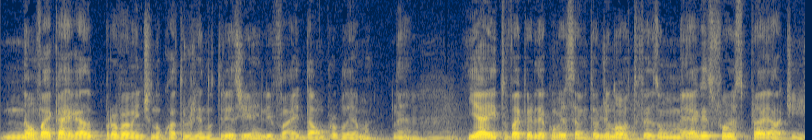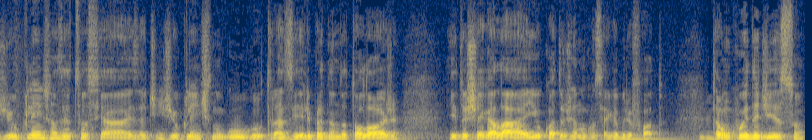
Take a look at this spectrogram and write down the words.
não vai carregar provavelmente no 4G, no 3G, ele vai dar um problema, né? Uhum. E aí tu vai perder a conversão. Então, de novo, tu fez um mega esforço para atingir o cliente nas redes sociais, atingir o cliente no Google, trazer ele para dentro da tua loja, e tu chega lá e o 4G não consegue abrir foto. Uhum. Então, cuida disso.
